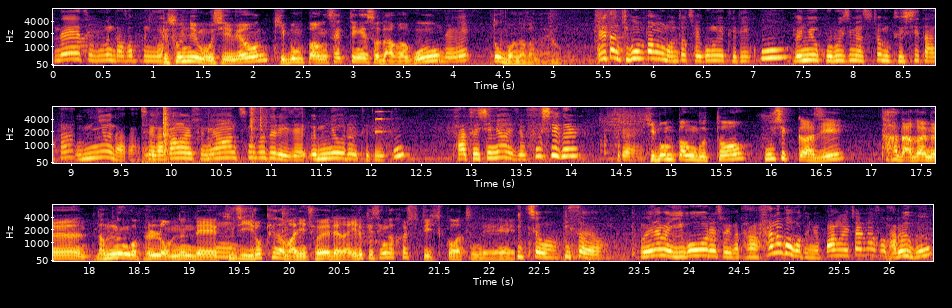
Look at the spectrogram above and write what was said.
음. 네, 두 분 다섯 분이요. 손님 오시면 기본빵 세팅해서 나가고 네. 또 뭐 나가나요? 일단 기본빵 먼저 제공해 드리고 메뉴 고르시면서 좀 드시다가 음료 나가. 제가 빵을 주면 친구들이 이제 음료를 드리고 다 드시면 이제 후식을 드려요. 기본빵부터 후식까지 다 나가는 남는 거 별로 없는데 음. 굳이 이렇게나 많이 줘야 되나 이렇게 생각할 수도 있을 것 같은데 있죠. 있어요. 왜냐면 이거를 저희가 다 하는 거거든요. 빵을 잘라서 바르고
